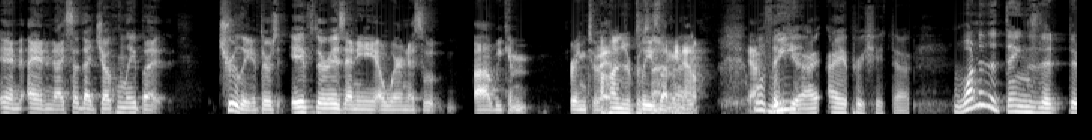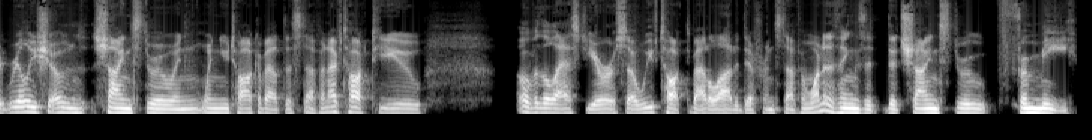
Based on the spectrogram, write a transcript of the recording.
and and I said that jokingly, but truly, if there's, if there is any awareness uh, we can bring to it, 100%, please let me right. know. Yeah. Well, thank We- you. I, I appreciate that. one of the things that that really shows shines through and when you talk about this stuff and i've talked to you over the last year or so we've talked about a lot of different stuff and one of the things that that shines through for me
